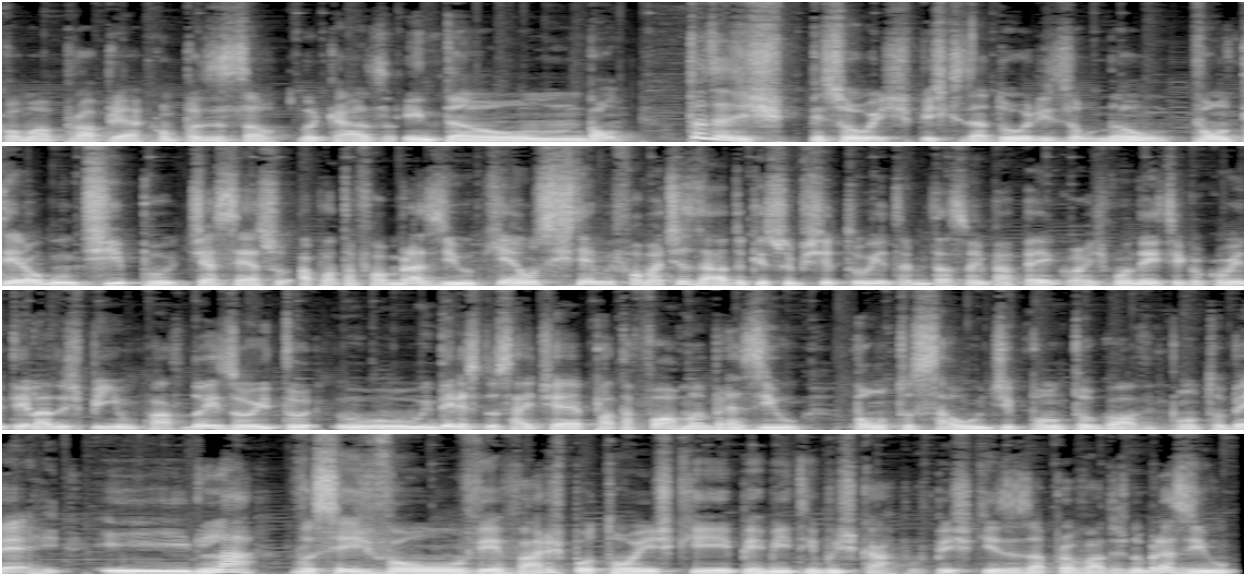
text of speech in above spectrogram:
como a própria composição, no caso. Então, bom, Todas as pessoas, pesquisadores ou não, vão ter algum tipo de acesso à plataforma Brasil, que é um sistema informatizado que substitui a tramitação em papel e correspondência que eu comentei lá no SPIN 1428. O endereço do site é plataformabrasil.saude.gov.br. E lá vocês vão ver vários botões que permitem buscar por pesquisas aprovadas no Brasil,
